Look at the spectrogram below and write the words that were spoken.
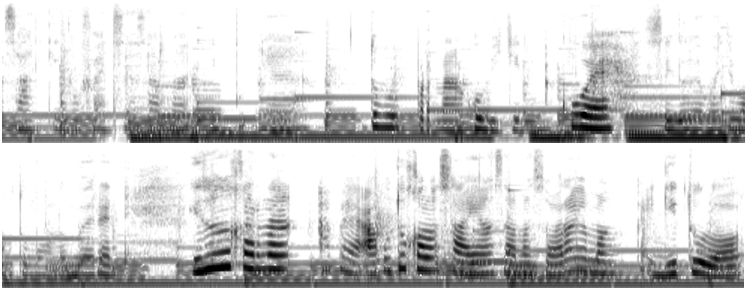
saking fansnya sama ibunya itu pernah aku bikinin kue segala macam waktu mau lebaran. Itu tuh karena apa ya aku tuh kalau sayang sama seorang emang kayak gitu loh.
